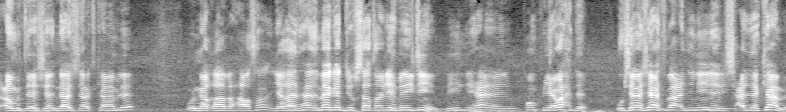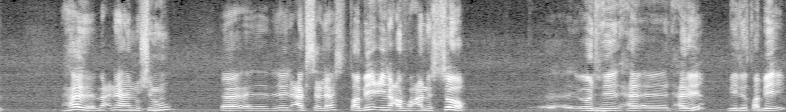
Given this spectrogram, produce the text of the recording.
العمده جاء، الناس جات كاملة. والنقابة حاصلة، يا غير هذا ما قد يسيطر عليه بالايدين، به اللي هذا بومبيه واحدة وشاشات معدنيين يشعل كامل. هذا معناه إنه شنو؟ آه، العكس علاش؟ طبيعي نعرفوا عن السوق. آه، يعود فيه الح- الحريق بيلي طبيعي.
